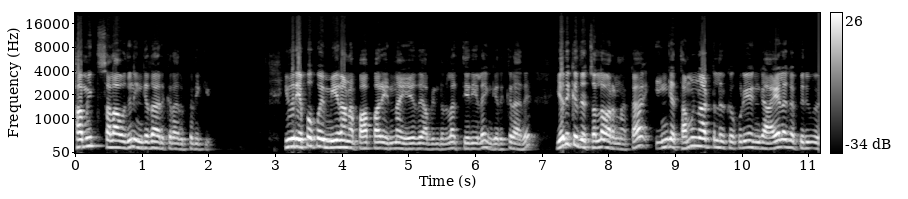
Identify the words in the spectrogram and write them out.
ஹமீத் சலாவுதீன் இங்கே தான் இருக்கிறார் இப்போதைக்கு. இவர் எப்போ போய் மீரானை பார்ப்பார் என்ன ஏது அப்படின்றதெல்லாம் தெரியல இங்கே இருக்கிறாரு. எதுக்கு இதை சொல்ல வரேன்னாக்கா இங்கே தமிழ்நாட்டில் இருக்கக்கூடிய இங்கே அயலக பிரிவு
